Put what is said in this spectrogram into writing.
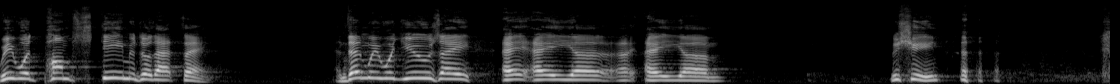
We would pump steam into that thing. And then we would use a, a, a, uh, a, um, machine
